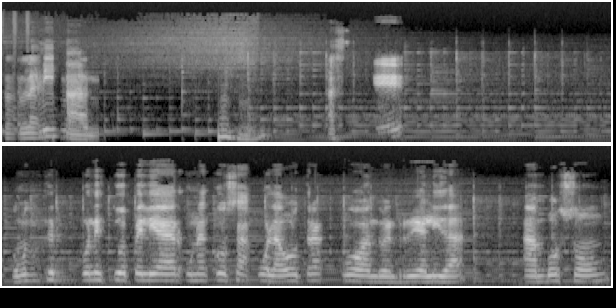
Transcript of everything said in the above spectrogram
Son la misma alma. Así que ¿Cómo te pones tú a pelear una cosa o la otra cuando en realidad ambos son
